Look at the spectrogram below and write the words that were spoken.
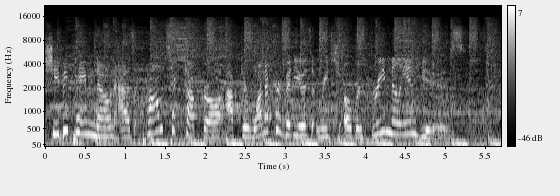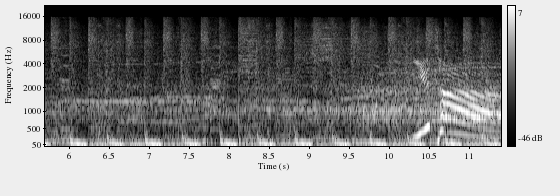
She became known as Prom TikTok Girl after one of her videos reached over 3 million views. Utah.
